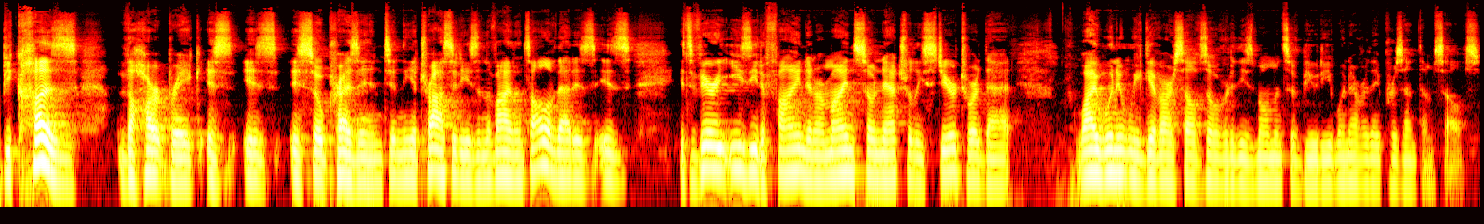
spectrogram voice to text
because the heartbreak is is is so present and the atrocities and the violence all of that is is it's very easy to find and our minds so naturally steer toward that why wouldn't we give ourselves over to these moments of beauty whenever they present themselves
